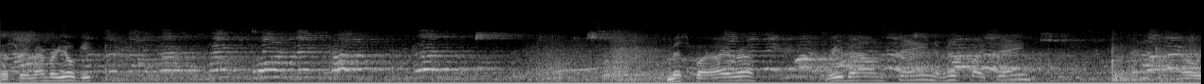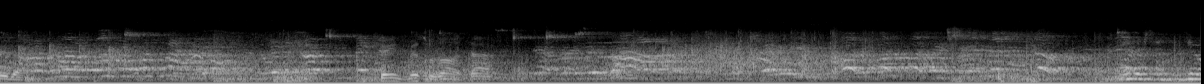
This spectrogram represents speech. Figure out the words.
Just remember Yogi. Missed by Ira. Rebound Shane. Missed by Shane. No rebound. Shane's miss was on a tap. Anderson for two.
